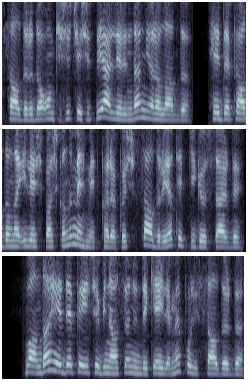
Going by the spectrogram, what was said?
Saldırıda 10 kişi çeşitli yerlerinden yaralandı. HDP Adana İl Eş Başkanı Mehmet Karakış saldırıya tepki gösterdi. Van'da HDP ilçe binası önündeki eyleme polis saldırdı.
